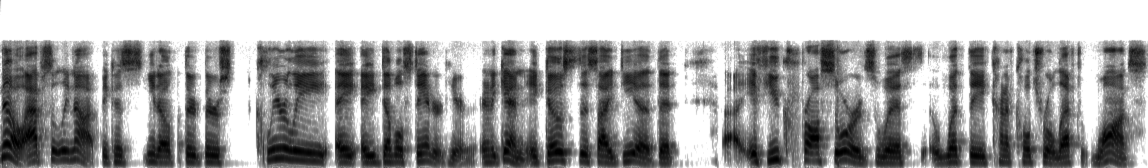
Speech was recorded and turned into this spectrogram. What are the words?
No, absolutely not. Because, you know, there, there's clearly a, a double standard here. And again, it goes to this idea that uh, if you cross swords with what the kind of cultural left wants,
